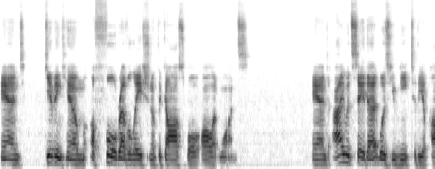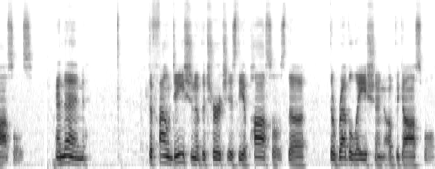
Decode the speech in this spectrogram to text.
and giving him a full revelation of the gospel all at once. And I would say that was unique to the apostles. And then the foundation of the church is the apostles, the, the revelation of the gospel.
